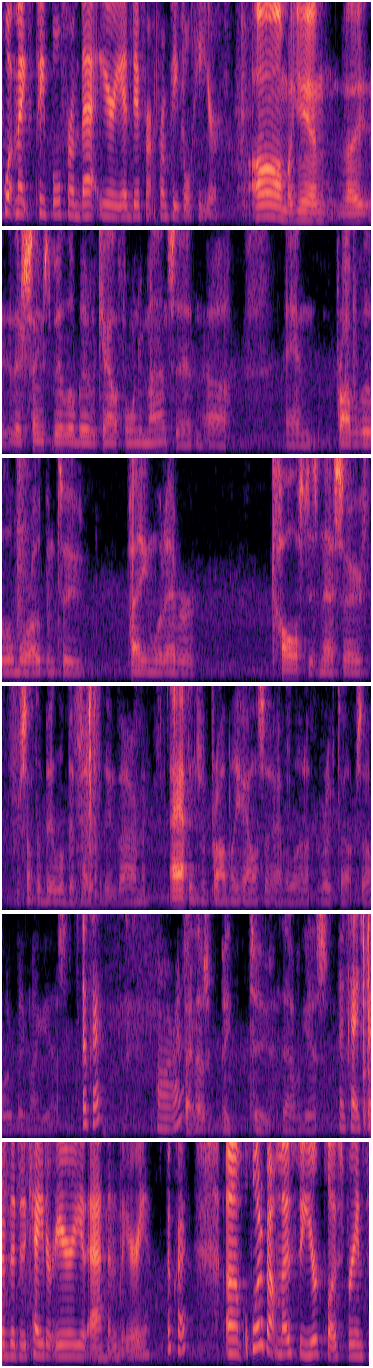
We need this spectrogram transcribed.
what makes people from that area different from people here? Um, again, they, there seems to be a little bit of a California mindset, uh, and probably a little more open to paying whatever cost is necessary for something to be a little bit better for the environment. Athens would probably also have a lot of rooftop solar, would be my guess. Okay. All In right. fact, those would be two that I would guess. Okay, so the Decatur area, the Athens area. Okay. Um, what about most of your close friends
